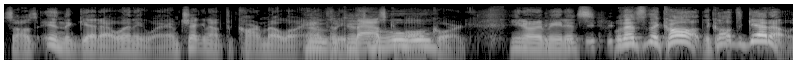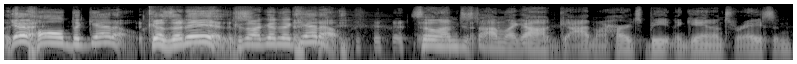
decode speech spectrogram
So I was in the ghetto anyway. I'm checking out the Carmelo Anthony basketball court. You know what I mean? It's well, that's what they call it. They call it the ghetto. It's Yeah. called the ghetto Because it is. because I go to the ghetto. so I'm just, I'm like, oh God, my heart's beating again. It's racing.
